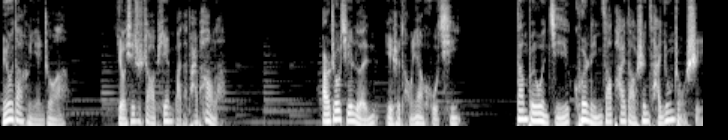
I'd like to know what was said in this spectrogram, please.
没有到很严重啊，有些是照片把他拍胖了。”而周杰伦也是同样护妻，当被问及昆凌遭拍到身材臃肿时，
